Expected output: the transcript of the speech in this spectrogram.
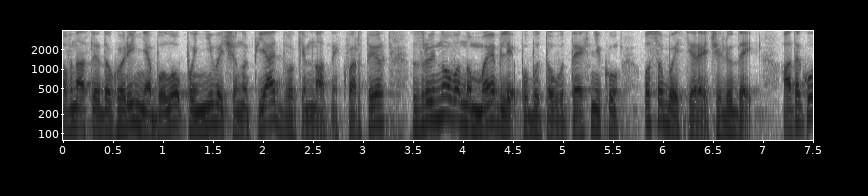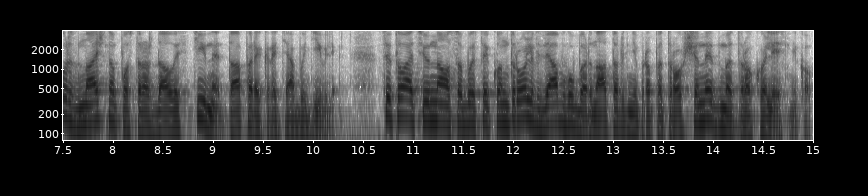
Внаслідок горіння було понівечено 5 двокімнатних квартир, зруйновано меблі, побутову техніку, особисті речі людей, а також значно постраждали стіни та перекриття будівлі. Ситуацію на особистий контроль взяв губернатор Дніпропетровщини Дмитро Колєсніков.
